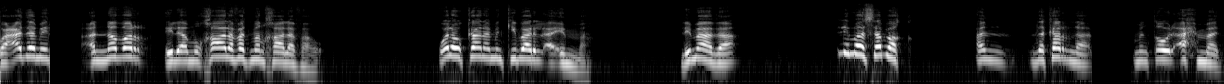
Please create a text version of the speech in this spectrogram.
وعدم النظر إلى مخالفة من خالفه. ولو كان من كبار الأئمة. لماذا؟ لما سبق أن ذكرنا من قول أحمد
